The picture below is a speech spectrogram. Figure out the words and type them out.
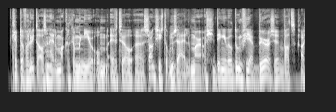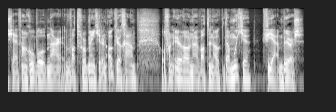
cryptovaluta als een hele makkelijke manier om eventueel uh, sancties te omzeilen. Maar als je dingen wil doen via beurzen, wat als jij van roebel naar wat voor muntje dan ook wil gaan, of van euro naar wat dan ook, dan moet je via een beurs.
